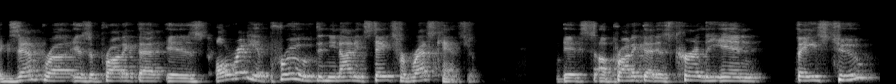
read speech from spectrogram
Ixempra is a product that is already approved in the United States for breast cancer. It's a product that is currently in phase two.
